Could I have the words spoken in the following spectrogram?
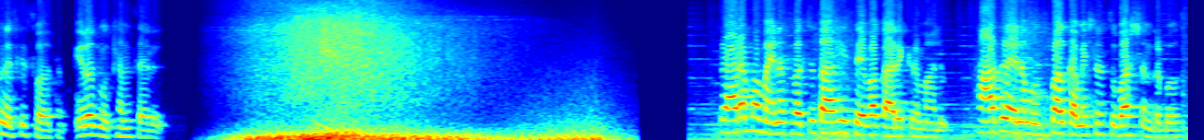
నమస్కారం న్యూస్కి స్వాగతం ఈరోజు ముఖ్యాంశాలు. ప్రారంభమైన స్వచ్ఛతా హీ సేవా కార్యక్రమాలు. హాజరైన మున్సిపల్ కమిషనర్ సుభాష్ చంద్రబోస్.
